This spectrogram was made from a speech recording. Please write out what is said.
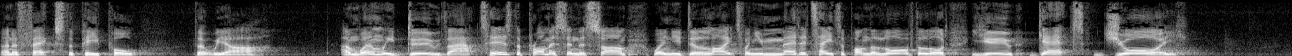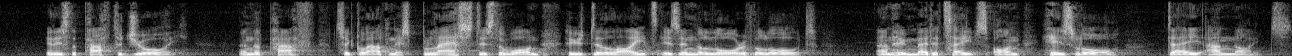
and affects the people that we are. And when we do that, here's the promise in the psalm when you delight, when you meditate upon the law of the Lord, you get joy. It is the path to joy and the path to gladness. Blessed is the one whose delight is in the law of the Lord and who meditates on his law day and night.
